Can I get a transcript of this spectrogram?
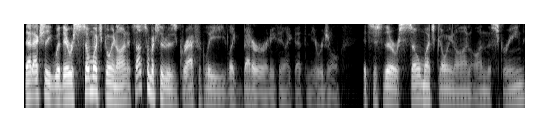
That actually, well, there was so much going on. It's not so much that it was graphically like better or anything like that than the original. It's just there was so much going on on the screen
